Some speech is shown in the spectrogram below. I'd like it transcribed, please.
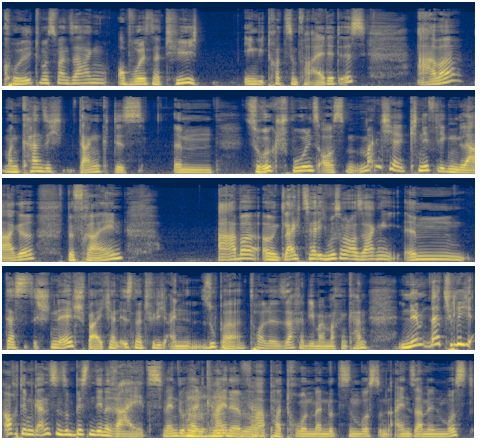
Kult, muss man sagen, obwohl es natürlich irgendwie trotzdem veraltet ist. Aber man kann sich dank des ähm, Zurückspulens aus mancher kniffligen Lage befreien aber und gleichzeitig muss man auch sagen, ähm, das Schnellspeichern ist natürlich eine super tolle Sache, die man machen kann. Nimmt natürlich auch dem Ganzen so ein bisschen den Reiz, wenn du halt mhm, keine ja. Farbpatronen mehr nutzen musst und einsammeln musst.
